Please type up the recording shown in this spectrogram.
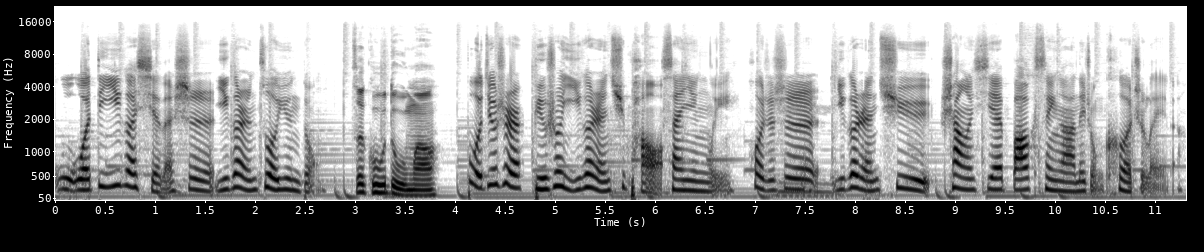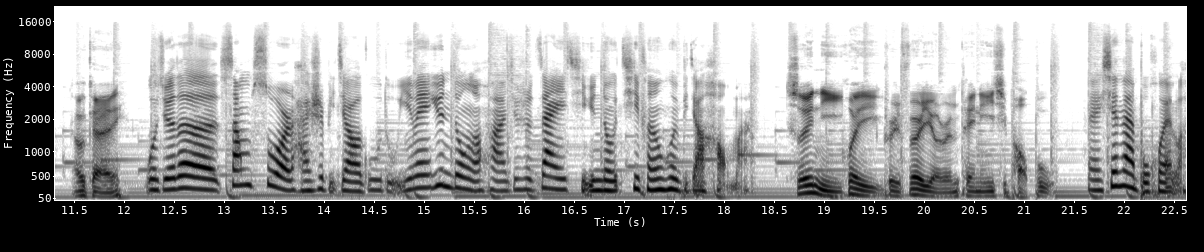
我我第一个写的是一个人做运动，这孤独吗？不，就是比如说一个人去跑三英里，或者是一个人去上一些 boxing 啊那种课之类的。OK，我觉得 some sort 还是比较孤独，因为运动的话就是在一起运动，气氛会比较好嘛。所以你会 prefer 有人陪你一起跑步？哎，现在不会了，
